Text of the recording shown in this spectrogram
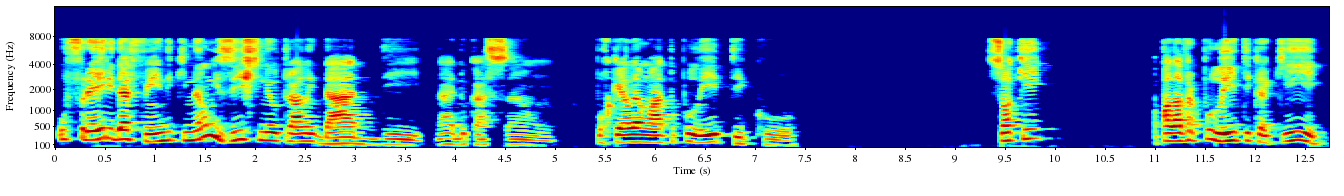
O Freire defende que não existe neutralidade na educação, porque ela é um ato político. Só que a palavra política aqui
